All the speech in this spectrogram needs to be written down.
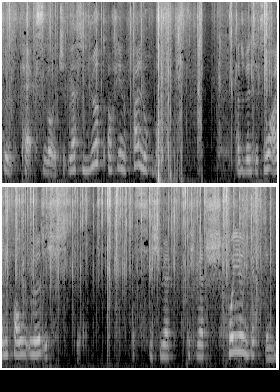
fünf Packs, Leute. Das wird auf jeden Fall noch was. Also wenn es jetzt nur eine V wird, ich ich werde ich werde heulen wegrennen.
